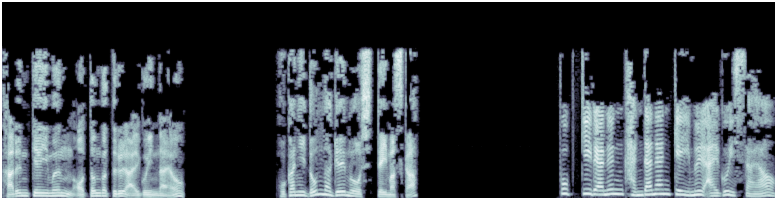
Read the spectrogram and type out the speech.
다른 게임은 어떤 것들을 알고 있나요? 他にどんなゲームを知っていますか 뽑기라는 간단한 게임을 알고 있어요.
